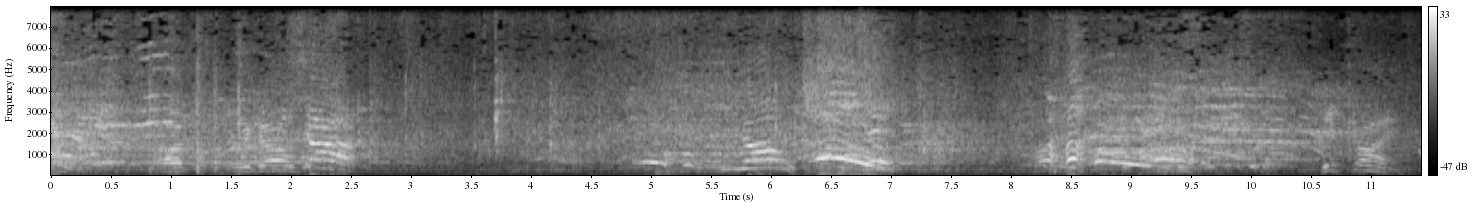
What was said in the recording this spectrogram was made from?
oh, oh, here we go. Shot! No! Oh! oh. Keep trying.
